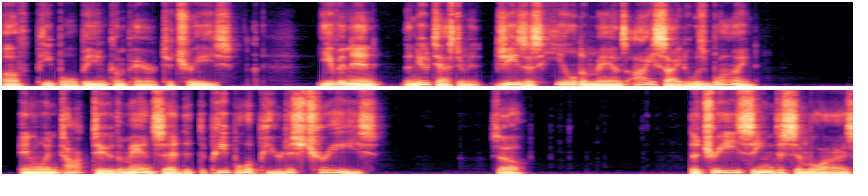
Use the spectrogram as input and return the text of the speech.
of people being compared to trees. Even in the New Testament, Jesus healed a man's eyesight who was blind. And when talked to, the man said that the people appeared as trees. So, the trees seem to symbolize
